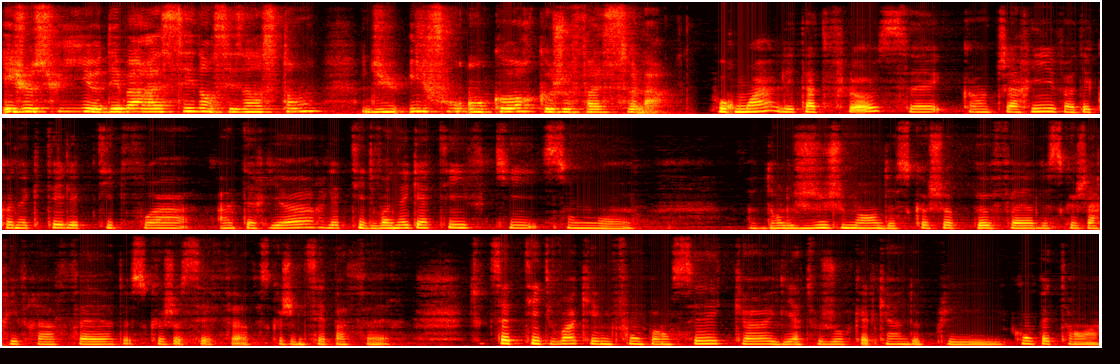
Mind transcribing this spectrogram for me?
et je suis débarrassée dans ces instants du il faut encore que je fasse cela. Pour moi, l'état de flow, c'est quand j'arrive à déconnecter les petites voix intérieures, les petites voix négatives qui sont euh, dans le jugement de ce que je peux faire, de ce que j'arriverai à faire, de ce que je sais faire, de ce que je ne sais pas faire. Toutes ces petites voix qui me font penser qu'il y a toujours quelqu'un de plus compétent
